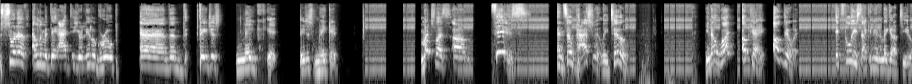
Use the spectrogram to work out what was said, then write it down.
sort of element they add to your little group and then they just make it. They just make it. Much less, um, this. And so passionately, too. You know what? Okay, I'll do it. It's the least I can do to make it up to you.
